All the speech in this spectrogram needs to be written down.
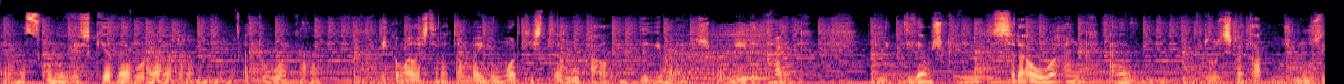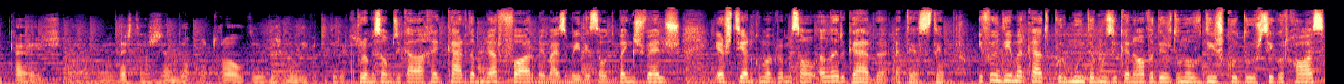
é a segunda vez que a Débora um, atua cá e com ela estará também um artista local de Guimarães, o Mira Kvek, e digamos que será o arranque um, dos espetáculos musicais um, desta agenda cultural de 2023. A programação musical a arrancar da melhor forma em mais uma edição de Banhos Velhos, este ano com uma programação alargada até setembro. E foi um dia marcado por muita música nova, desde o novo disco dos Sigur Rós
